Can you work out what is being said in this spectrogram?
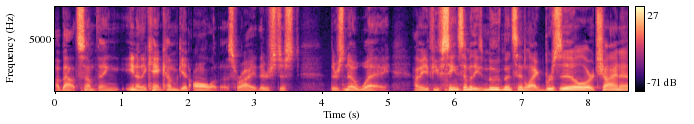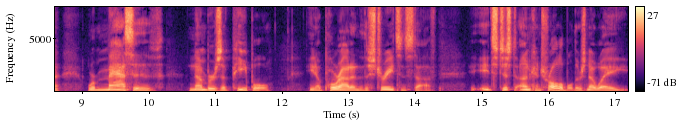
about something, you know, they can't come get all of us, right? There's just there's no way. I mean, if you've seen some of these movements in like Brazil or China, where massive numbers of people, you know, pour out into the streets and stuff, it's just uncontrollable. There's no way.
